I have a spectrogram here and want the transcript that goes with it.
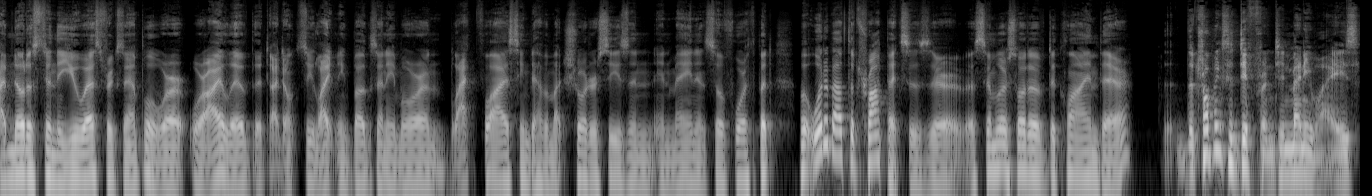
I've noticed in the US, for example, where, where I live, that I don't see lightning bugs anymore, and black flies seem to have a much shorter season in Maine and so forth. But, but what about the tropics? Is there a similar sort of decline there? the tropics are different in many ways.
